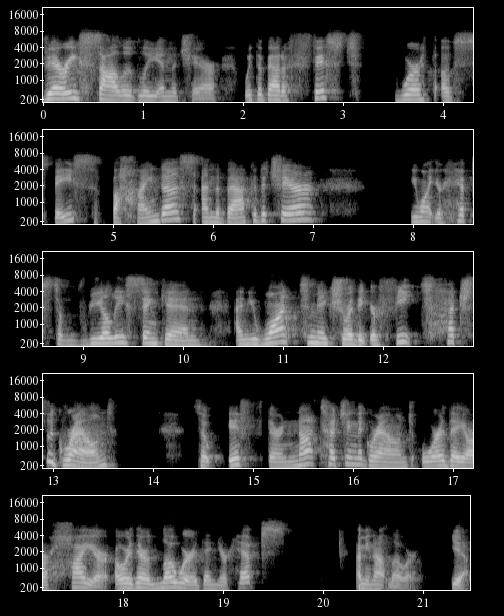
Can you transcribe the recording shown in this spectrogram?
very solidly in the chair with about a fist worth of space behind us and the back of the chair. You want your hips to really sink in and you want to make sure that your feet touch the ground. So if they're not touching the ground or they are higher or they're lower than your hips, I mean, not lower, yeah,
